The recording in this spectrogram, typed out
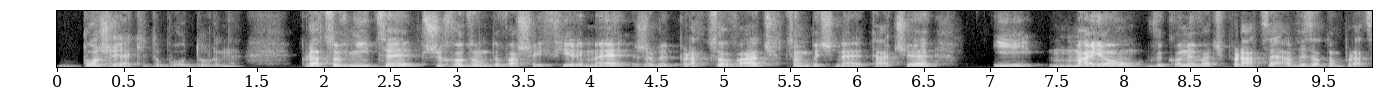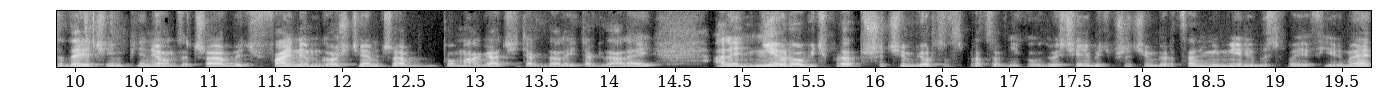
Boże, jakie to było durne. Pracownicy przychodzą do waszej firmy, żeby pracować, chcą być na etacie i mają wykonywać pracę, a wy za tą pracę dajecie im pieniądze. Trzeba być fajnym gościem, trzeba pomagać i tak dalej, i tak dalej, ale nie robić przedsiębiorców z pracowników. Gdyby chcieli być przedsiębiorcami, mieliby swoje firmy,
